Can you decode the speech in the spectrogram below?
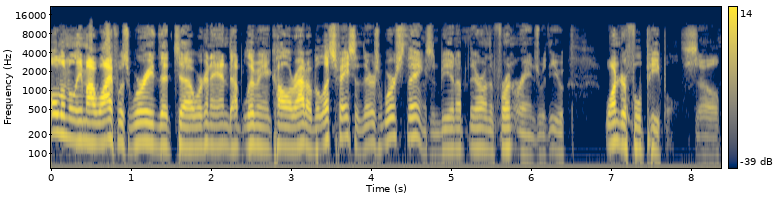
ultimately, my wife was worried that uh, we're going to end up living in Colorado, but let's face it, there's worse things than being up there on the front range with you wonderful people. So,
